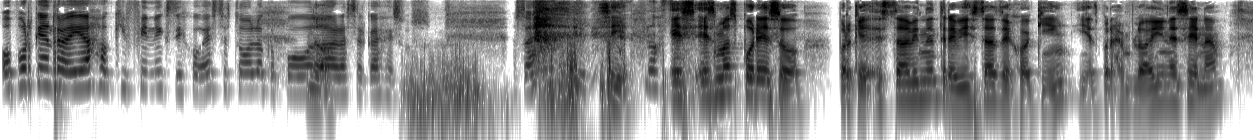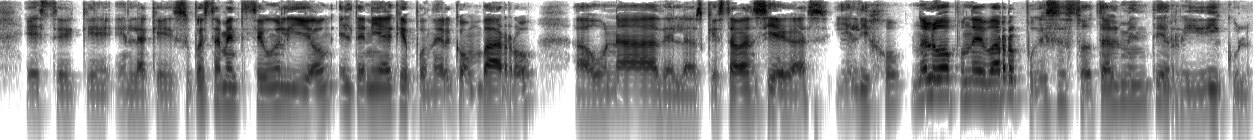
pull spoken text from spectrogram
o porque en realidad Joaquin Phoenix dijo, esto es todo lo que puedo No. dar acerca de Jesús. O sea, Sí, no sé. es, es más por eso, porque estaba viendo entrevistas de Joaquín y es, por ejemplo, hay una escena este, que, en la que supuestamente, según el guion, él tenía que poner con barro a una de las que estaban ciegas y él dijo, no le voy a poner barro porque eso es totalmente ridículo.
